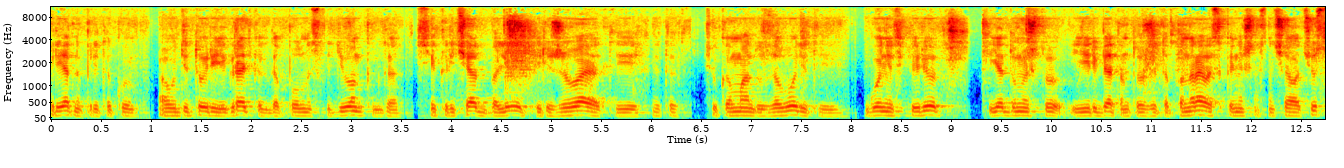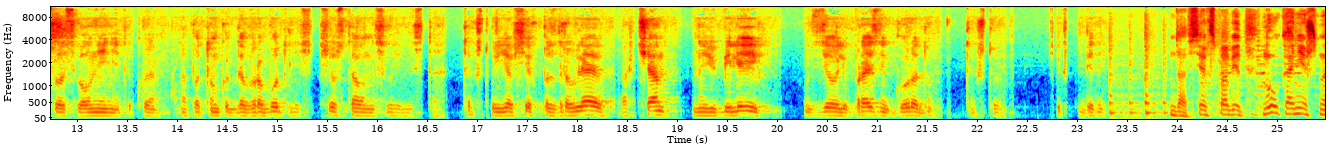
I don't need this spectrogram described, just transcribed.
приятно при такой аудитории играть, когда полный стадион, когда все кричат, болеют, переживают, и это всю команду заводит и гонит вперед. Я думаю, что и ребятам тоже это понравилось. Конечно, сначала чувствовалось волнение такое, а потом, когда вработались, все стало на свои места. Так что я всех поздравляю, арчан, на юбилей сделали праздник городу. Так что всех с победой. Да, всех с побед. Ну, конечно,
